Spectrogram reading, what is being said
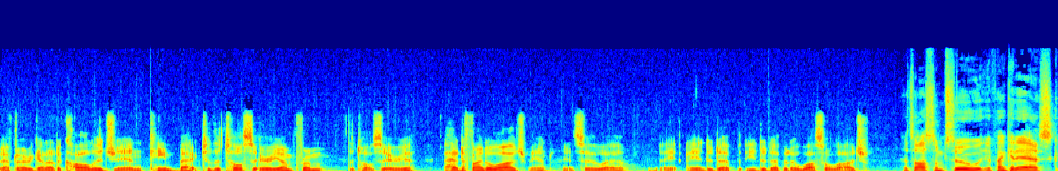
after I got out of college and came back to the Tulsa area. I'm from the Tulsa area. I had to find a lodge, man, and so uh, I, I, ended up ended up at Owasso Lodge. That's awesome. So, if I could ask,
